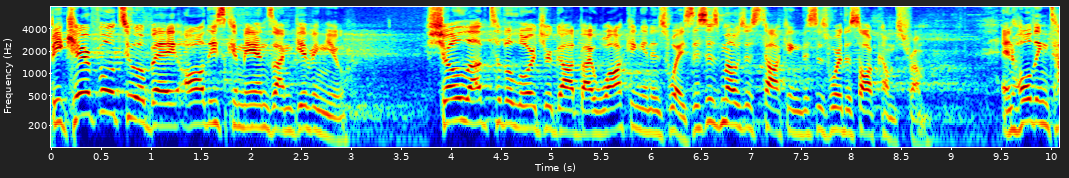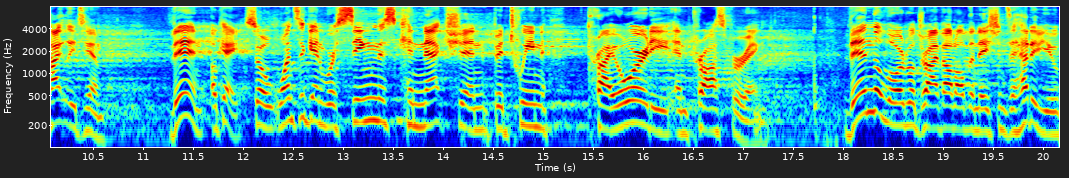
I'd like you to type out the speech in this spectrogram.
Be careful to obey all these commands I'm giving you. Show love to the Lord your God by walking in his ways. This is Moses talking. This is where this all comes from. And holding tightly to him. Then, okay, so once again, we're seeing this connection between priority and prospering. Then the Lord will drive out all the nations ahead of you,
